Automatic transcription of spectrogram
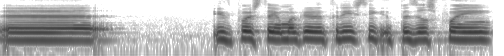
Uh, e depois tem uma característica, depois eles põem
